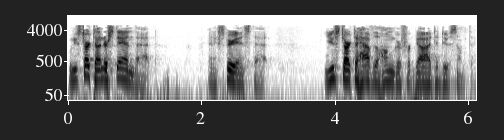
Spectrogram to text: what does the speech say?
When you start to understand that and experience that, you start to have the hunger for God to do something.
